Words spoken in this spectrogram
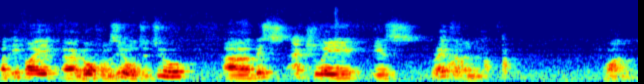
But if I uh, go from 0 to 2, uh, this actually is greater than 1.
